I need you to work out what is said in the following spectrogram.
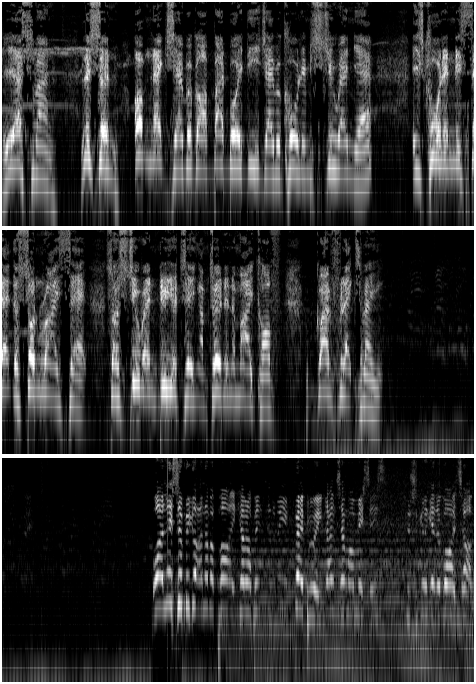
Yes, man. Listen, up next, yeah, we got a bad boy DJ. We call him Stu N, yeah? He's calling this set the sunrise set. So, Stu N, do your thing. I'm turning the mic off. Go and flex, mate. Well, listen, we got another party coming up. It's going to be in February. Don't tell my missus, because she's going to get the right up.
